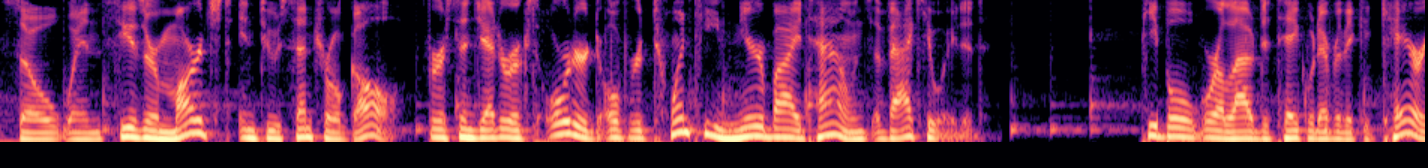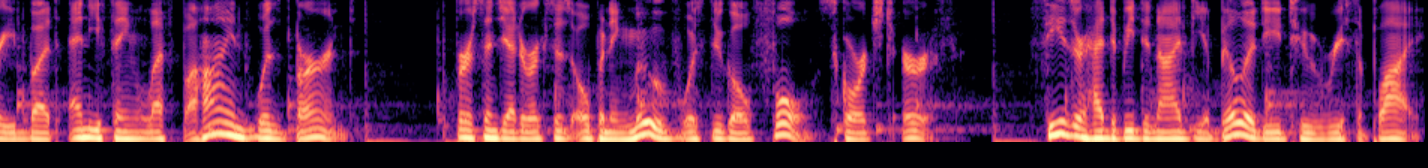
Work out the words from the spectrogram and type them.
So when Caesar marched into central Gaul, Vercingetorix ordered over 20 nearby towns evacuated. People were allowed to take whatever they could carry, but anything left behind was burned. Vercingetorix's opening move was to go full scorched earth. Caesar had to be denied the ability to resupply.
